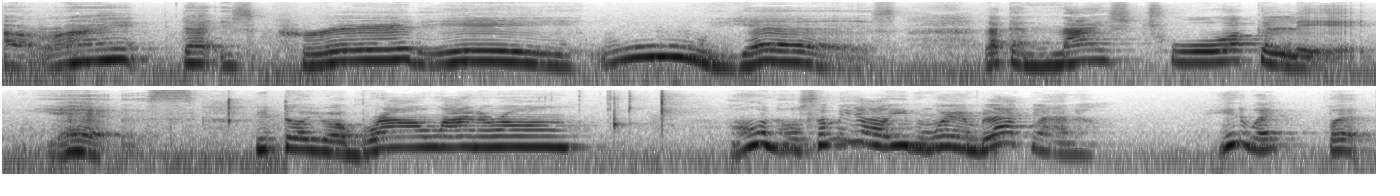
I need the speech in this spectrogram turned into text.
All right, that is pretty. Ooh, yes. Like a nice chocolate. Yes. You throw your brown liner on. I don't know, some of y'all even wearing black liner. Anyway, but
